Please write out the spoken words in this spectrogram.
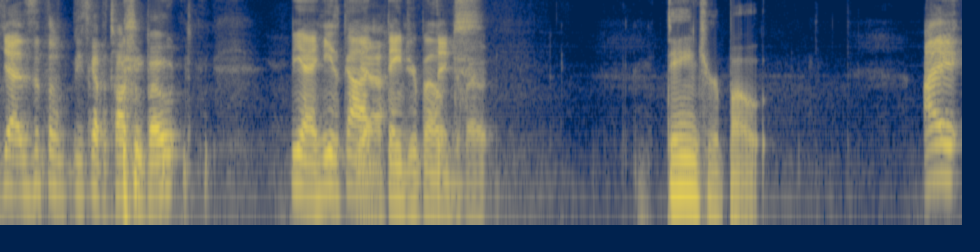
yeah. Is it the? He's got the talking boat. Yeah, he's got Yeah. Danger Boat. Danger boat. Danger boat. I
